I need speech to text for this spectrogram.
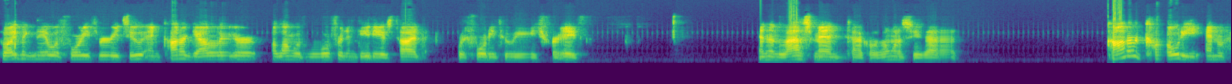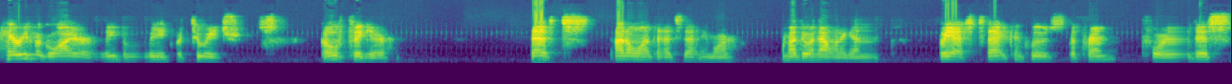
Dwight McNeil with 43 too, and Conor Gallagher along with Wolford and Didi is tied with 42 each for eighth. And then last man tackles. I want to see that. Conor Coady and Harry Maguire lead the league with two each. Go figure. That's I don't want that stat anymore. I'm not doing that one again. But yes, that concludes the prem for this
